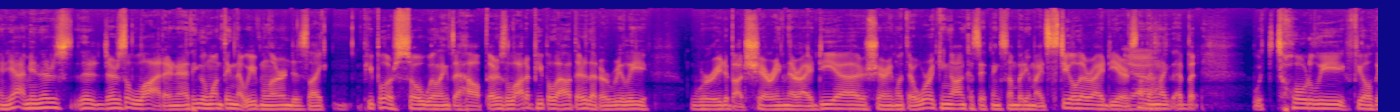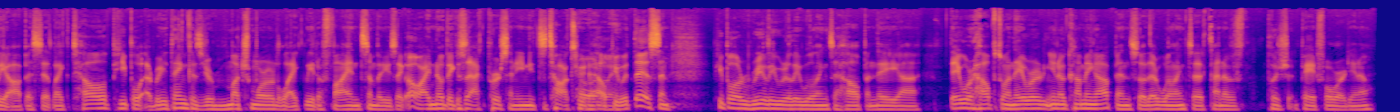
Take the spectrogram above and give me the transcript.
And yeah, I mean, there's there, there's a lot, and I think the one thing that we've learned is like people are so willing to help. There's a lot of people out there that are really worried about sharing their idea or sharing what they're working on because they think somebody might steal their idea or Yeah. something like that. But would totally feel the opposite. Like tell people everything because you're much more likely to find somebody who's like, oh, I know the exact person you need to talk to to help you with this. And people are really, really willing to help. And they uh, they were helped when they were you know coming up, and so they're willing to kind of push pay it forward. You know,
